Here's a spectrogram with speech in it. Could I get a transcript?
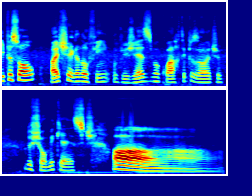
E pessoal, vai chegando ao fim o 24 episódio do Show Me Cast. Oh.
